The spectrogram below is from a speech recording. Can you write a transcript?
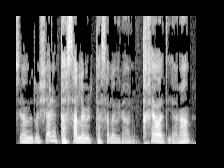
სინამდვილეში არის დასალევი, დასალევი რა, ანუ თხევადია რა. აჰა.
